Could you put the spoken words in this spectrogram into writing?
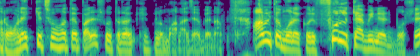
আর অনেক কিছু হতে পারে, সুতরাং এগুলো মানা যাবে না। আমি তো মনে করি ফুল ক্যাবিনেট বসে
